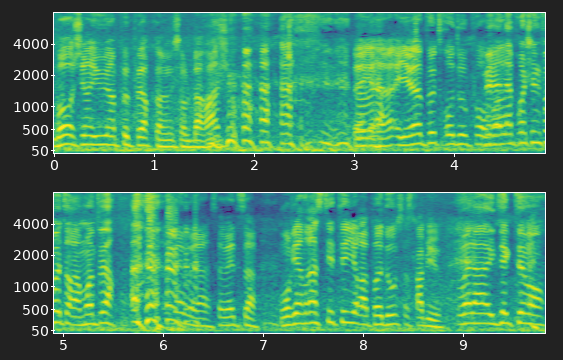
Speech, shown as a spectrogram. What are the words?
Bon, j'ai eu un peu peur quand même sur le barrage. il, y a, il y avait un peu trop d'eau pour Mais moi. la prochaine fois, tu auras moins peur. Ouais, voilà, ça va être ça. On viendra cet été, il n'y aura pas d'eau, ça sera mieux. voilà, exactement.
